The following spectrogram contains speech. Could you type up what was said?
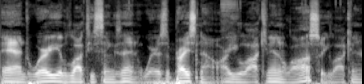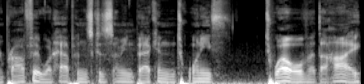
And where are you lock these things in? Where's the price now? Are you locking in a loss? Are you locking in a profit? What happens? Because, I mean, back in 2012 at the high,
